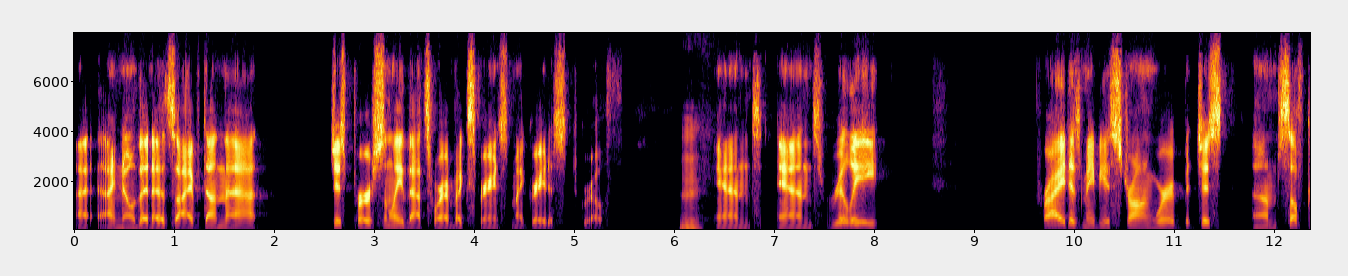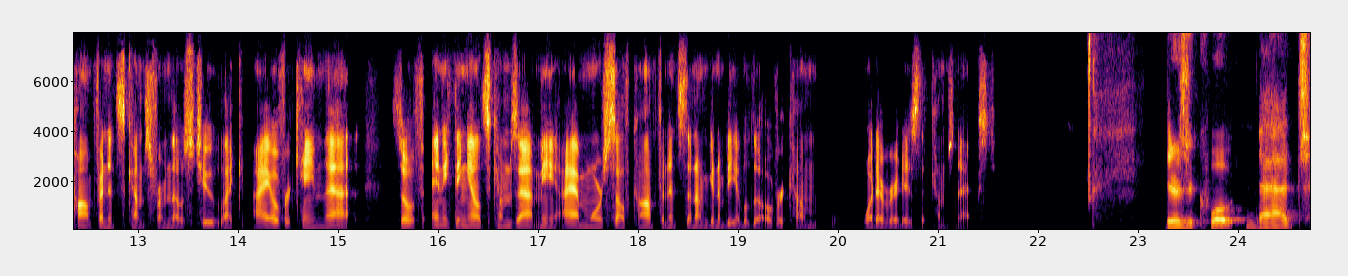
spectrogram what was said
I, I know that as I've done that, just personally, that's where I've experienced my greatest growth. Mm. And and really, pride is maybe a strong word, but just um, self confidence comes from those too. Like I overcame that. So if anything else comes at me, I have more self confidence that I'm going to be able to overcome whatever it is that comes next. There's a quote that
